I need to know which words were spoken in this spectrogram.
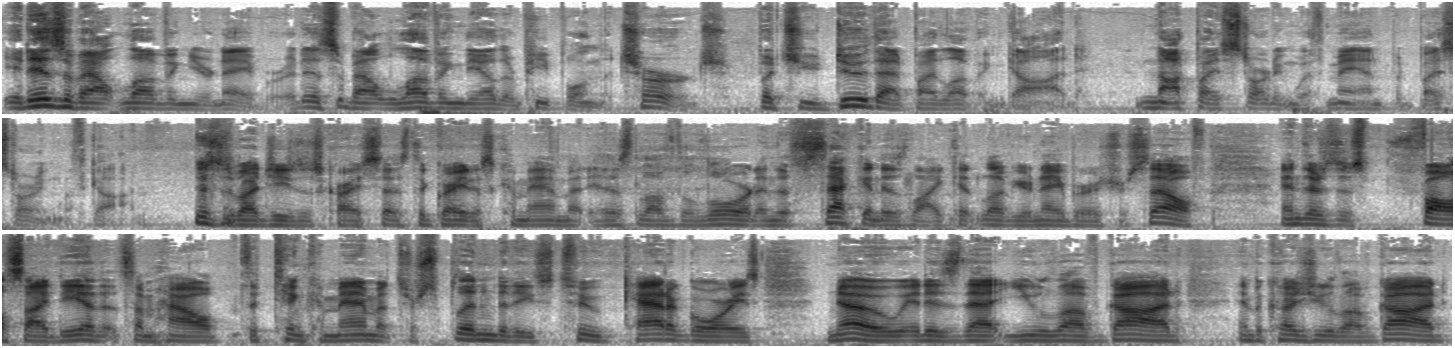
it is about loving your neighbor. It is about loving the other people in the church, but you do that by loving God, not by starting with man, but by starting with God. This is why Jesus Christ says the greatest commandment is love the Lord, and the second is like it, love your neighbor as yourself. And there's this false idea that somehow the Ten Commandments are split into these two categories. No, it is that you love God, and because you love God,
